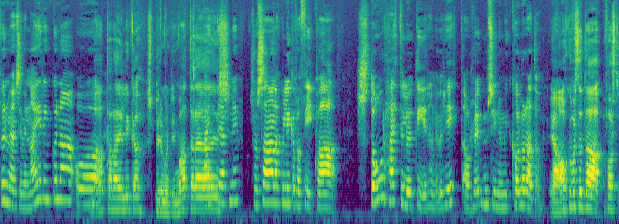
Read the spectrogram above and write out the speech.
Förum við aðeins yfir næringuna og mataræði líka, spyrjum út í mataræði aðeins. Svo sagði hann okkur líka frá því hvað stór hættilegu dýr hann hefur hitt á hlaupum sínum í Colorado. Já, okkur fannst þetta fannst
